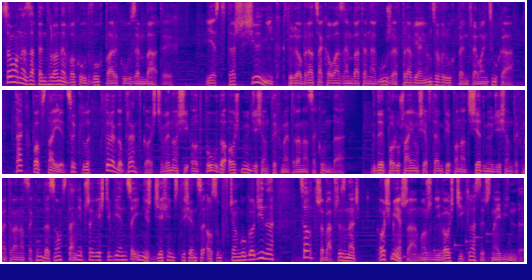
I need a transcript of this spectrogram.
Są one zapętlone wokół dwóch par kół zębatych. Jest też silnik, który obraca koła zębate na górze, wprawiając w ruch pętlę łańcucha. Tak powstaje cykl, którego prędkość wynosi od 0,5 do 0,8 metra na sekundę. Gdy poruszają się w tempie ponad 0,7 metra na sekundę, są w stanie przewieźć więcej niż 10 tysięcy osób w ciągu godziny, co trzeba przyznać, ośmiesza możliwości klasycznej windy.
